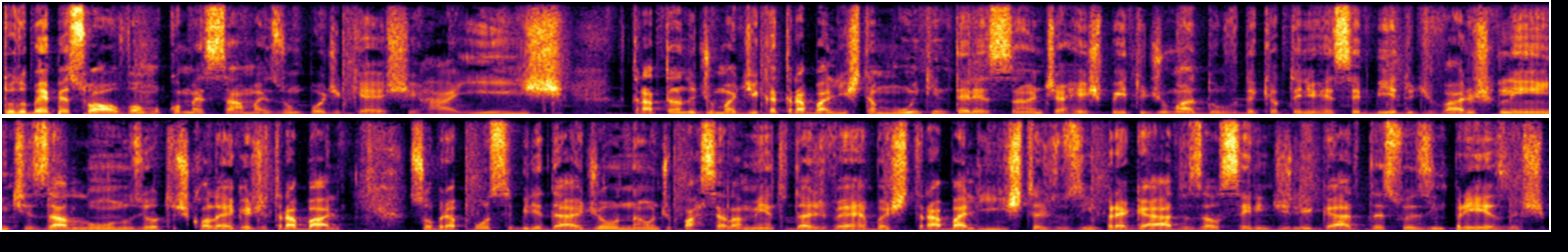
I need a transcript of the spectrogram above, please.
Tudo bem, pessoal? Vamos começar mais um podcast raiz, tratando de uma dica trabalhista muito interessante a respeito de uma dúvida que eu tenho recebido de vários clientes, alunos e outros colegas de trabalho sobre a possibilidade ou não de parcelamento das verbas trabalhistas dos empregados ao serem desligados das suas empresas.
